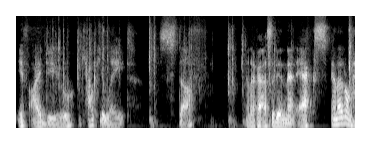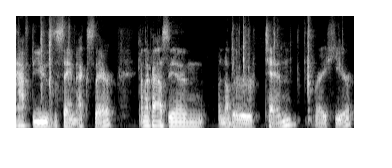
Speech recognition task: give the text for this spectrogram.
if I do calculate stuff and I pass it in that X, and I don't have to use the same X there, and I pass in another 10 right here,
